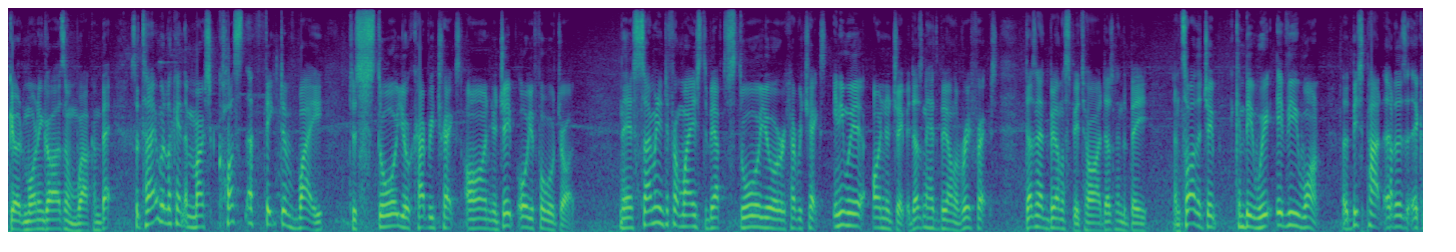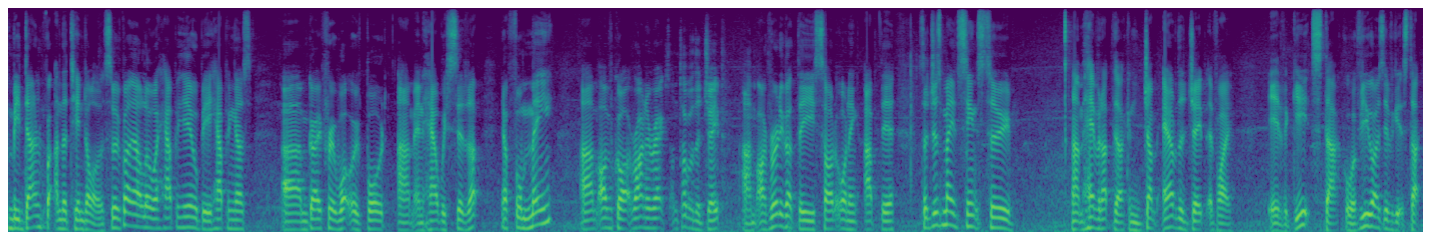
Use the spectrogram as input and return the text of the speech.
Good morning guys and welcome back. So today we're looking at the most cost effective way to store your recovery tracks on your Jeep or your four wheel drive. There's so many different ways to be able to store your recovery tracks anywhere on your Jeep. It doesn't have to be on the roof racks, it doesn't have to be on the spare tyre, it doesn't have to be inside the Jeep, it can be wherever you want. But the best part is it can be done for under $10. So we've got our little helper here who will be helping us um, go through what we've bought um, and how we set it up. Now for me, um, I've got Rhino racks on top of the Jeep. Um, I've already got the side awning up there. So it just made sense to um, have it up there. I can jump out of the Jeep if I ever get stuck or if you guys ever get stuck.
